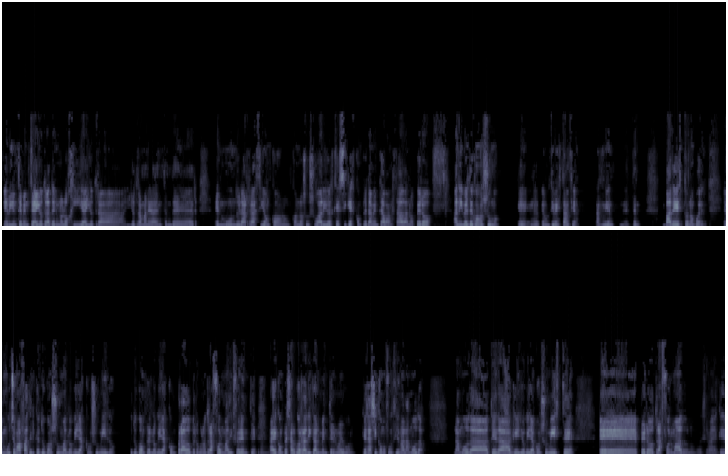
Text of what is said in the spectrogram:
Evidentemente hay otra tecnología y otra, y otra manera de entender el mundo y la relación con, los usuarios que sí que es completamente avanzada, ¿no? Pero a nivel de consumo, que en, última instancia también eh, va de esto, ¿no? Pues es mucho más fácil que tú consumas lo que ya has consumido, que tú compres lo que ya has comprado, pero con otra forma diferente, a que compres algo radicalmente nuevo, que es así como funciona la moda. La moda te da aquello que ya consumiste, eh, pero transformado, ¿no? que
